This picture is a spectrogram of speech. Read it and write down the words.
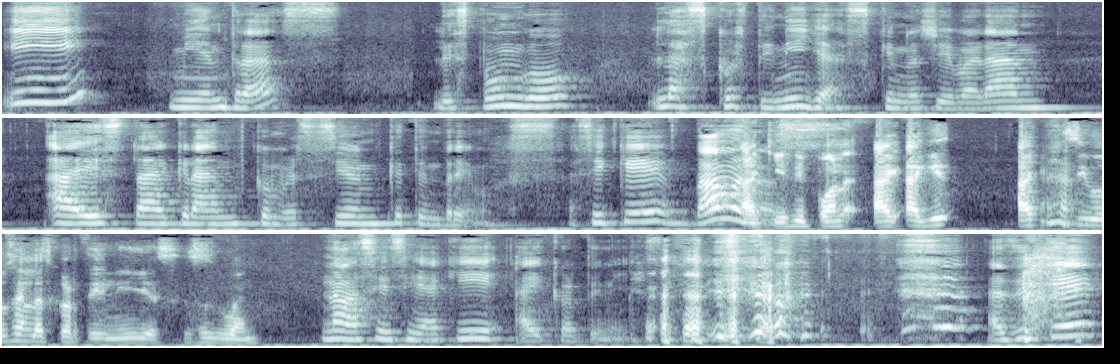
Y mientras les pongo las cortinillas que nos llevarán a esta gran conversación que tendremos. Así que vámonos. Aquí sí pone, aquí, aquí sí usan las cortinillas, eso es bueno. No, sí, sí, aquí hay cortinillas. Así que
